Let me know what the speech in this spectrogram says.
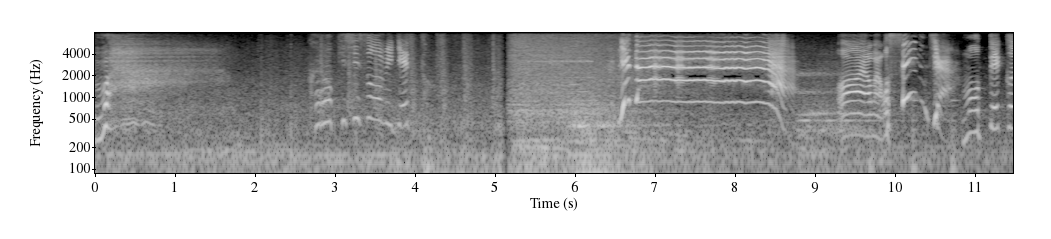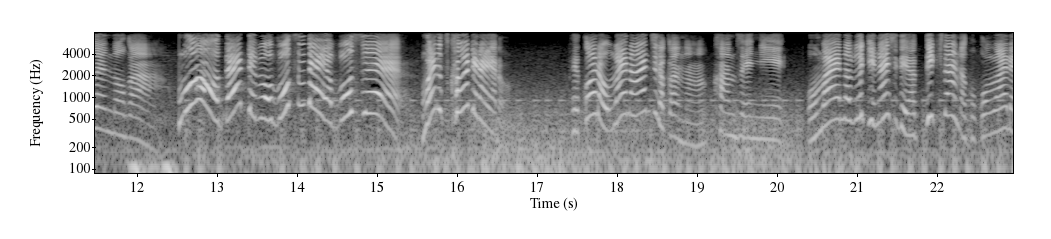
うわ黒騎士装備ゲットやったーおいお前遅いんじゃ持ってくん。のがもうだってもうボスだよボス。お前の使うわけないやろペコーラお前のアンチだからな完全にお前の武器なしでやってきたんだここまで。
